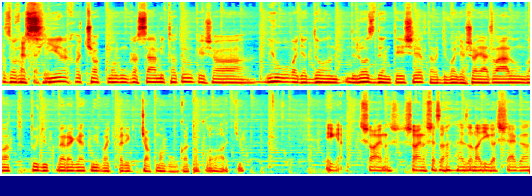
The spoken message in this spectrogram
Az a rossz hír, hogy csak magunkra számíthatunk, és a jó vagy a don, rossz döntésért, vagy, vagy a saját vállunkat tudjuk veregetni, vagy pedig csak magunkat okolhatjuk. Igen, sajnos, sajnos ez a, ez a nagy igazsága,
